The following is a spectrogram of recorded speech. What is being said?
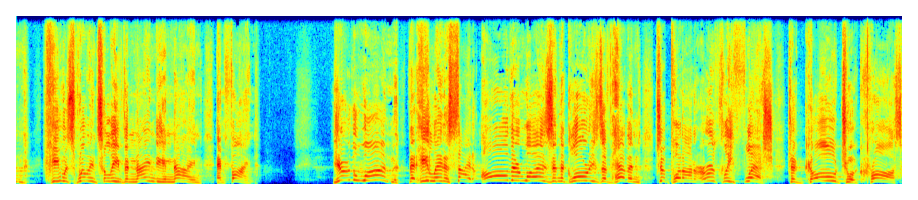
one he was willing to leave the 90 and 9 and find. You're the one that he laid aside all there was in the glories of heaven to put on earthly flesh, to go to a cross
